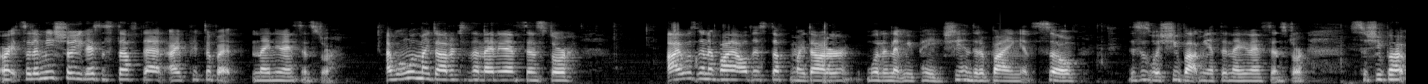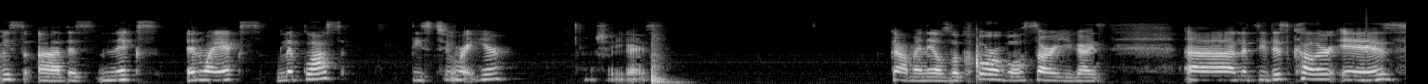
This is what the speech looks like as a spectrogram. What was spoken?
All right, so let me show you guys the stuff that I picked up at 99 cent store. I went with my daughter to the 99 cent store. I was going to buy all this stuff, but my daughter wouldn't let me pay. She ended up buying it. So this is what she bought me at the 99 cent store. So she bought me uh, this NYX NYX lip gloss. These two right here. I'll show you guys. God, my nails look horrible. Sorry, you guys. Uh, let's see. This color is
